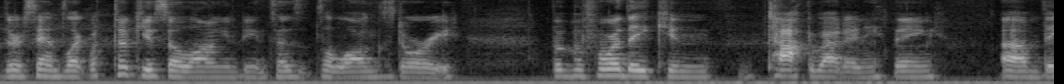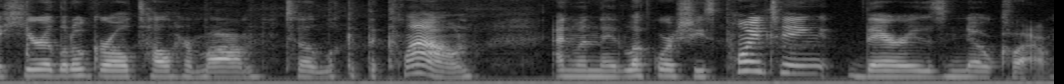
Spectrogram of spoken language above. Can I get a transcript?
there Sam's like, what took you so long? And Dean says it's a long story. But before they can talk about anything, um, they hear a little girl tell her mom to look at the clown. And when they look where she's pointing, there is no clown.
